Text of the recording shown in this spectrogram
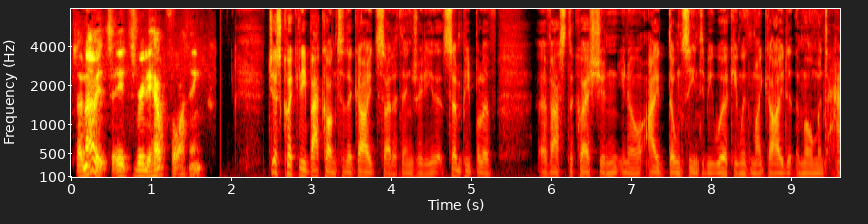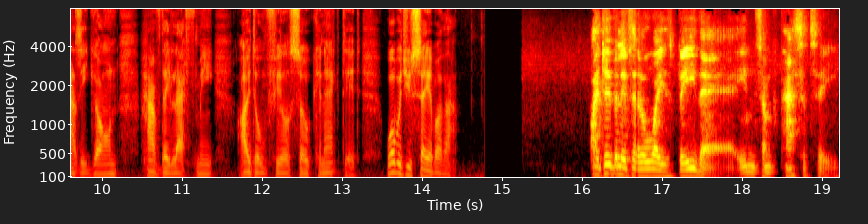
So no, it's it's really helpful, I think. Just quickly back onto the guide side of things, really, that some people have have asked the question, you know, I don't seem to be working with my guide at the moment. Has he gone? Have they left me? I don't feel so connected. What would you say about that? I do believe they'll always be there in some capacity.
